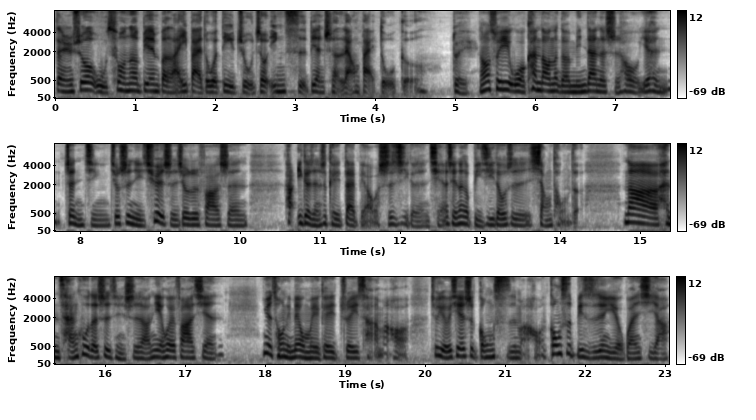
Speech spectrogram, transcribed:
等于说五错那边本来一百多个地主，就因此变成两百多个。对，然后所以我看到那个名单的时候也很震惊，就是你确实就是发生，他一个人是可以代表十几个人签，而且那个笔记都是相同的。那很残酷的事情是啊，你也会发现。因为从里面我们也可以追查嘛，哈，就有一些是公司嘛，哈，公司彼此之间也有关系啊，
